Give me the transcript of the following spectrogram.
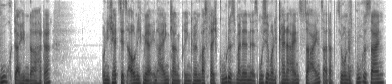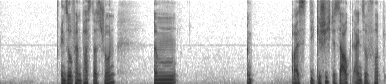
Buch dahinter hatte. Und ich hätte es jetzt auch nicht mehr in Einklang bringen können, was vielleicht gut ist. Ich meine, es muss ja immer nicht keine 1 zu 1 Adaption des Buches sein. Insofern passt das schon. Ähm, und, aber es, die Geschichte saugt einen sofort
